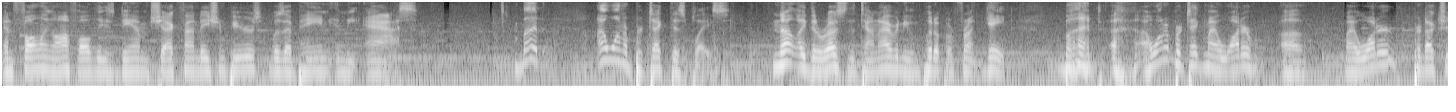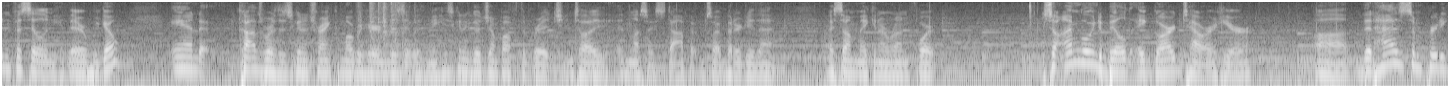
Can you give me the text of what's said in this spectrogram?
and falling off all these damn shack foundation piers was a pain in the ass. But I want to protect this place. Not like the rest of the town. I haven't even put up a front gate, but uh, I want to protect my water, uh, my water production facility. There we go. And Codsworth is going to try and come over here and visit with me. He's going to go jump off the bridge until I, unless I stop him. So I better do that. I saw him making a run for it. So I'm going to build a guard tower here uh, that has some pretty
